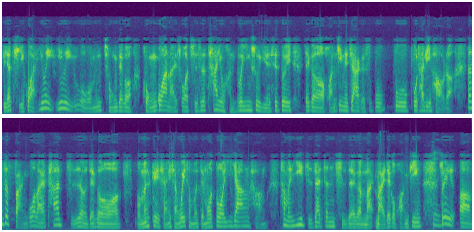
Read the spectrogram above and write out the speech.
比较奇怪，因为因为如果我们从这个宏观来说，其实它有很多因素也是对这个黄金的价格是不。不不太利好的，但是反过来，它只有这个，我们可以想一想，为什么这么多央行他们一直在增持这个买买这个黄金？所以啊，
